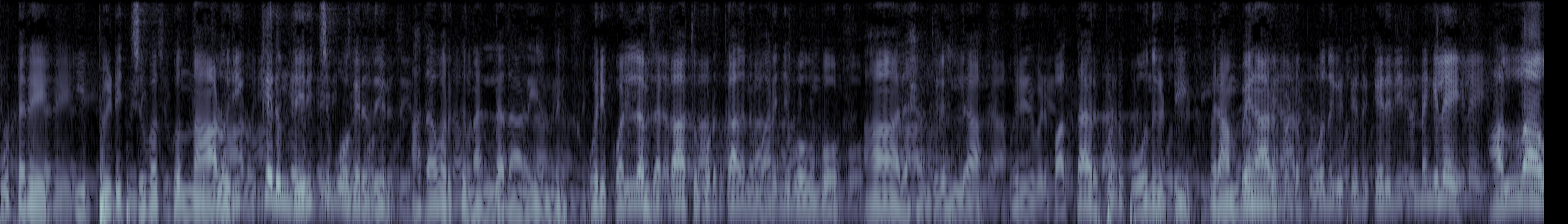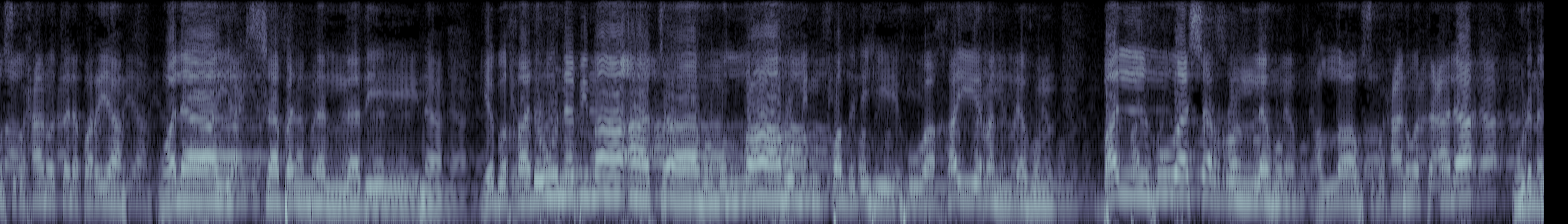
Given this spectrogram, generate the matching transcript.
കൂട്ടരെ ഈ പിടിച്ചു വെക്കുന്ന ആൾ ഒരിക്കലും ധരിച്ചു പോകരുത്. അത് അവർക്ക് നല്ലതാണ് എന്ന്. ഒരു കൊല്ലം സക്കാത്ത് കൊടുക്കാതെ മറിഞ്ഞു പോകുമ്പോൾ ആ അലഹമില്ല ഒരു ഒരു പത്തായിരം പോന്ന് കിട്ടി ഒരു അമ്പതിനായിരം ഉറുപ്പിണ്ട് പോന്ന് കിട്ടി എന്ന് കരുതിയിട്ടുണ്ടെങ്കിലേ അള്ളാഹു സുഹാനോ തല പറയാം വലാ യഹ്സബന്നല്ലദീന യബ്ഖലൂന ബിമാ ആതാഹുമുല്ലാഹു മിൻ ഫദ്ലിഹി ഹുവ ഖൈറൻ ലഹും അള്ളാഹു ഉടനെ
